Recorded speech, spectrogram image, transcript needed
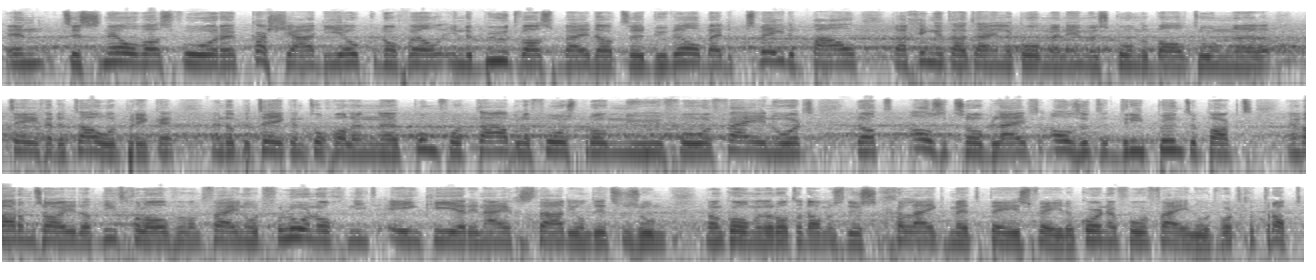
En te snel was voor Kasia die ook nog wel in de buurt was bij dat duel bij de tweede paal. Daar ging het uiteindelijk. En Immers kon de bal toen uh, tegen de touwen prikken. En dat betekent toch wel een uh, comfortabele voorsprong nu voor Feyenoord. Dat als het zo blijft, als het drie punten pakt. En waarom zou je dat niet geloven? Want Feyenoord verloor nog niet één keer in eigen stadion dit seizoen. Dan komen de Rotterdammers dus gelijk met PSV. De corner voor Feyenoord wordt getrapt.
